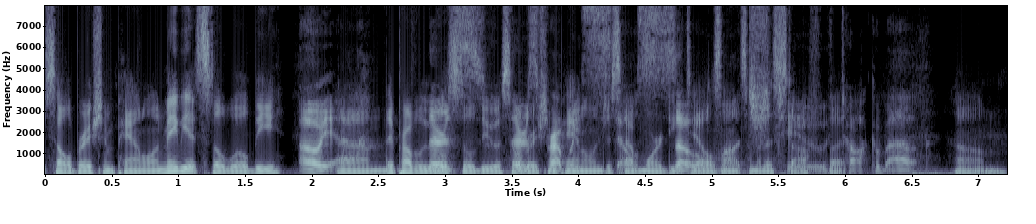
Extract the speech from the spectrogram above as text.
celebration panel, and maybe it still will be. Oh yeah, Um, they probably will still do a celebration panel and just have more so details on some of this stuff. But talk about. um,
